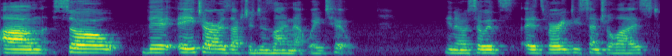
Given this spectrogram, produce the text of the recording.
Um, so the HR is actually designed that way too. You know, so it's it's very decentralized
